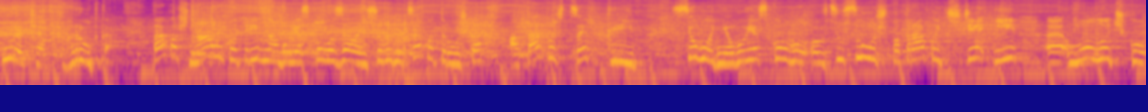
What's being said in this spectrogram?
куряча грудка. Також нам потрібна обов'язково зелень. Сьогодні це петрушка, а також це кріп. Сьогодні обов'язково в цю суміш потрапить ще і е, молочко.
